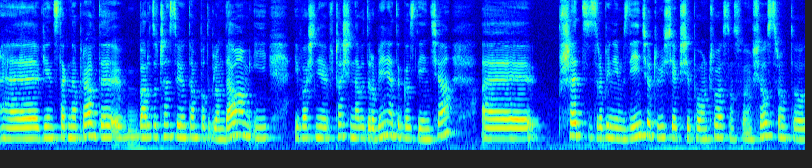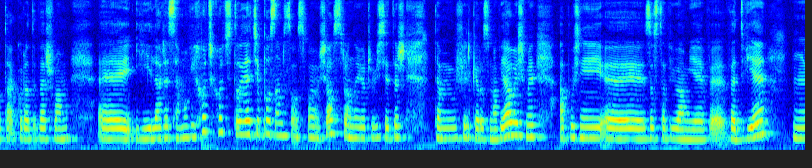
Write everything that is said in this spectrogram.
E, więc tak naprawdę e, bardzo często ją tam podglądałam i, i właśnie w czasie nawet robienia tego zdjęcia, e, przed zrobieniem zdjęcia, oczywiście jak się połączyła z tą swoją siostrą, to, to akurat weszłam e, i Larysa mówi, chodź, chodź, to ja Cię poznam z tą swoją siostrą. No i oczywiście też tam chwilkę rozmawiałyśmy, a później e, zostawiłam je we, we dwie. Mm,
